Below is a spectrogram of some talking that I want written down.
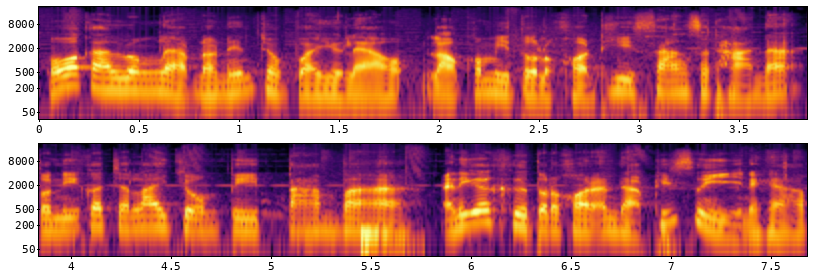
เพราะว่าการลงแลบเราเน้นจบไว้อยู่แล้ว เราก็มีตัวละครที่สร้างสถานะ ตัวนี้ก็จะไล่โจมตีตามมา อันนี้ก็คือตัวละครอันดับทีสี่4นะครับ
